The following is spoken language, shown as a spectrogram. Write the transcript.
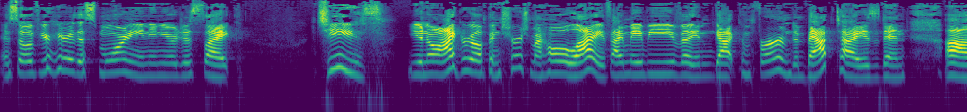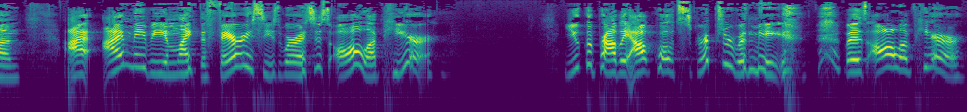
And so if you're here this morning and you're just like, geez, you know, I grew up in church my whole life. I maybe even got confirmed and baptized. And um, I, I maybe am like the Pharisees where it's just all up here you could probably outquote scripture with me, but it's all up here.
